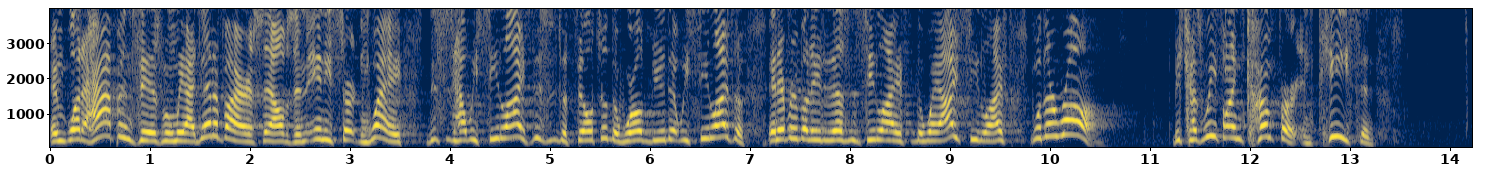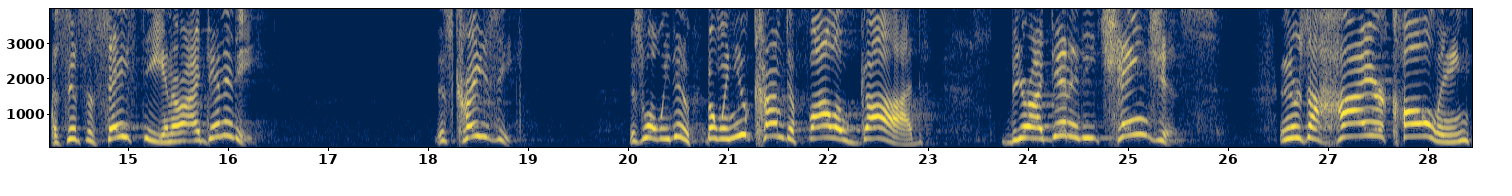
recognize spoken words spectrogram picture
And what happens is when we identify ourselves in any certain way, this is how we see life. This is the filter, the worldview that we see life through. And everybody that doesn't see life the way I see life, well, they're wrong. Because we find comfort and peace and a sense of safety in our identity. It's crazy. This is what we do. But when you come to follow God, your identity changes. And there's a higher calling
